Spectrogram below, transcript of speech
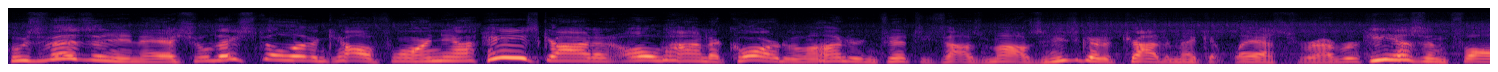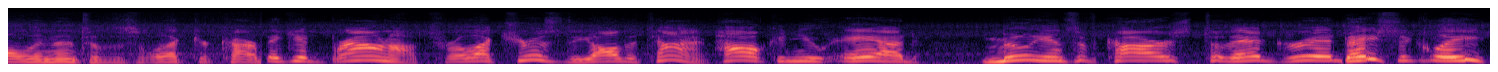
who's visiting Nashville. They still live in California. He's got an old Honda Accord with 150,000 miles, and he's going to try to make it last forever. He hasn't fallen into this electric car. They get brownouts for electricity all the time. How can you add millions of cars to that grid? Basically,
